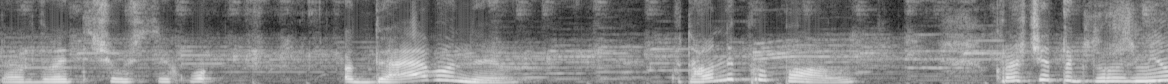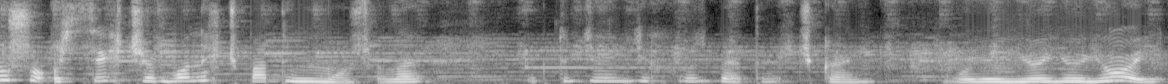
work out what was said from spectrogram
Давай, давайте ще ось цих. А де вони? Куди вони пропали? Коротше, я так зрозумів, що ось цих червоних чіпати не можу, але як тоді їх розбити? Чекай. Ой-ой-ой-ой-ой.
